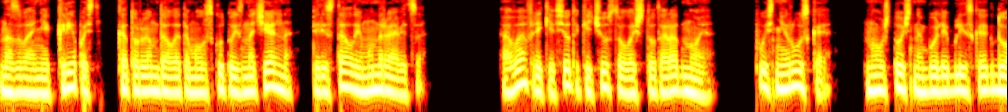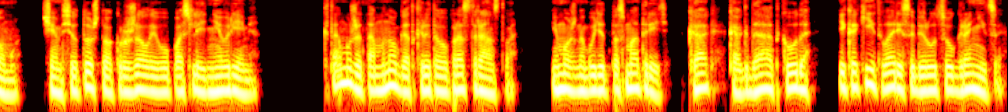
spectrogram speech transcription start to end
Название «крепость», которое он дал этому лоскуту изначально, перестало ему нравиться. А в Африке все-таки чувствовалось что-то родное. Пусть не русское, но уж точно более близкое к дому, чем все то, что окружало его последнее время. К тому же там много открытого пространства, и можно будет посмотреть, как, когда, откуда и какие твари соберутся у границы.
